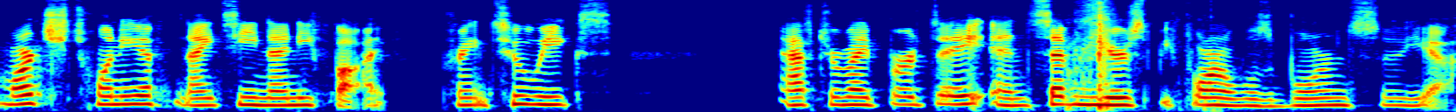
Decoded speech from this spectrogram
March 20th, 1995. Praying two weeks after my birthday and seven years before I was born, so yeah.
